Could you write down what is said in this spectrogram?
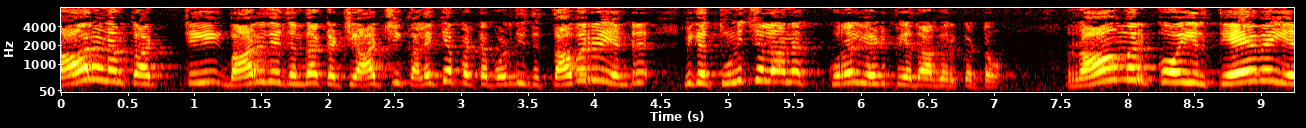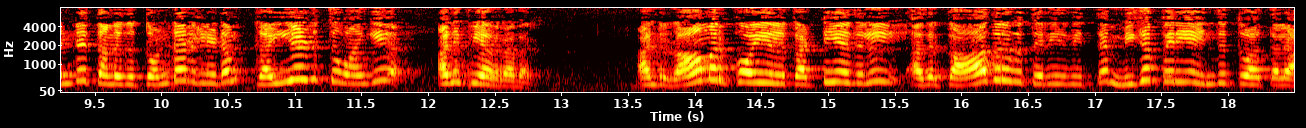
காரணம் காட்டி பாரதிய ஜனதா கட்சி ஆட்சி கலைக்கப்பட்ட பொழுது இது தவறு என்று மிக துணிச்சலான குரல் எழுப்பியதாக இருக்கட்டும். ராமர் கோயில் தேவை என்று தனது தொண்டர்களிடம் கையெழுத்து வாங்கி அனுப்பியவர் அவர். அன்று ராமர் கோயில் கட்டியதில் அதற்கு ஆதரவு தெரிவித்த மிகப்பெரிய இந்துத்துவ தலை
